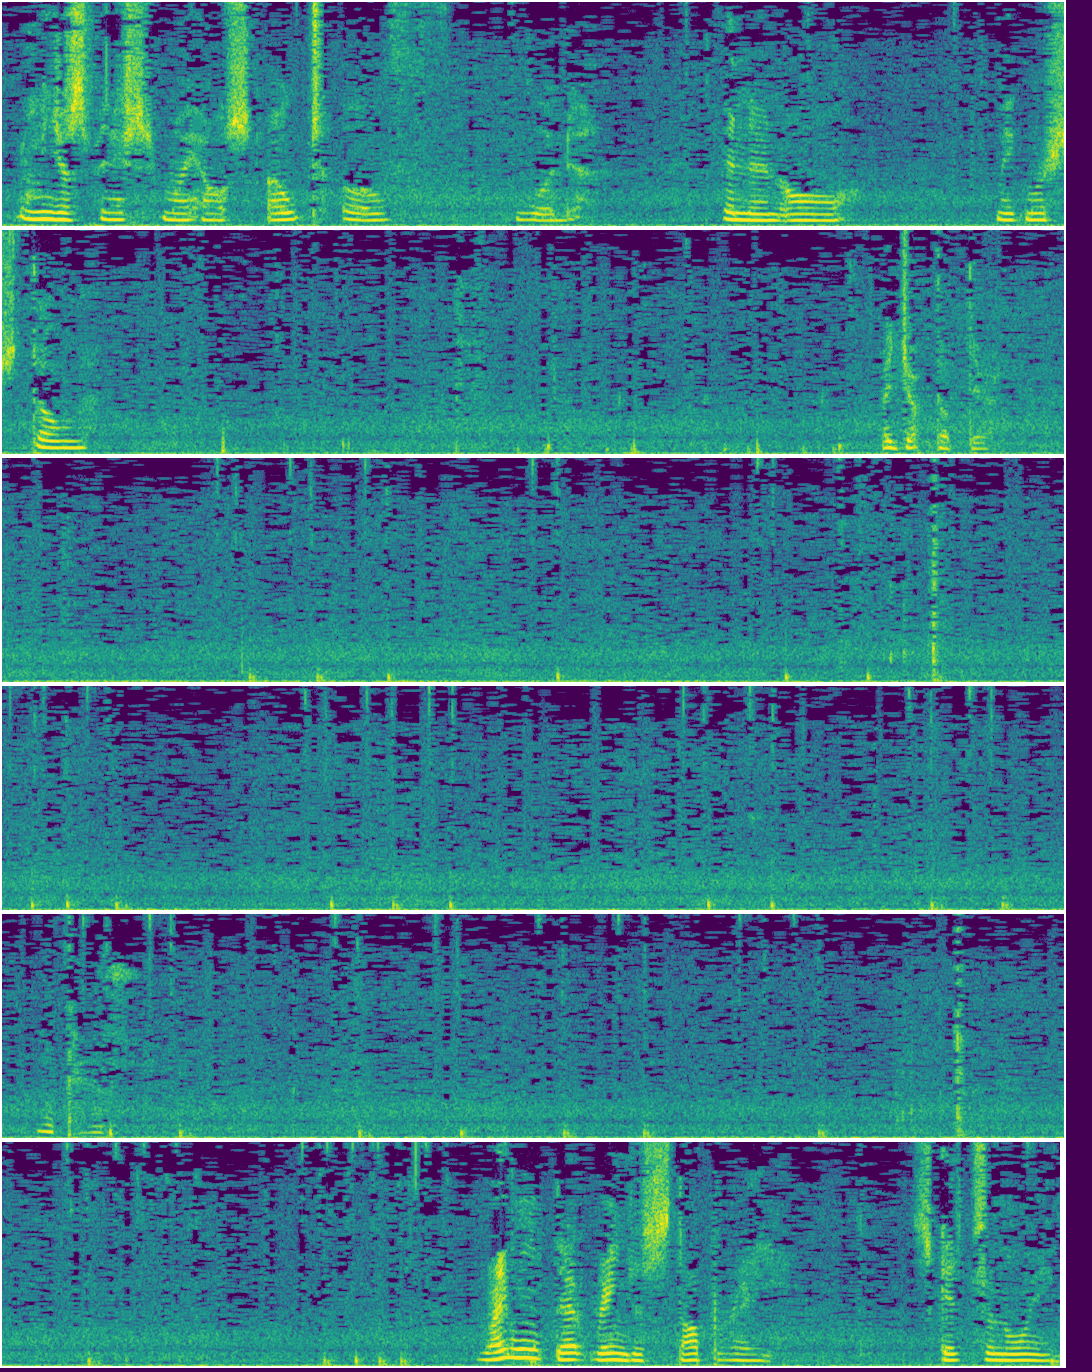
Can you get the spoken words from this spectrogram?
good. Let me just finish my house out of wood. And then I'll make more stone. I jumped up there. Okay. Why won't that rain just stop already? This gets annoying.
